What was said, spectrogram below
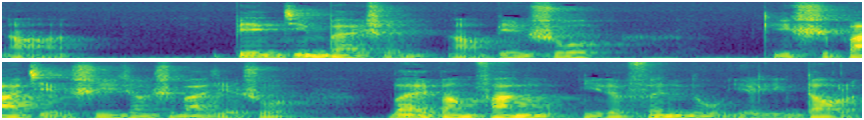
啊边敬拜神啊边说，第十八节十一章十八节说，外邦发怒，你的愤怒也临到了，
